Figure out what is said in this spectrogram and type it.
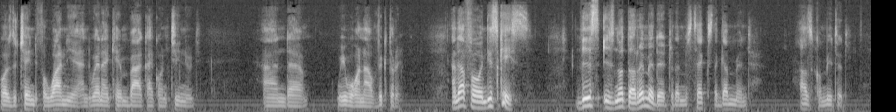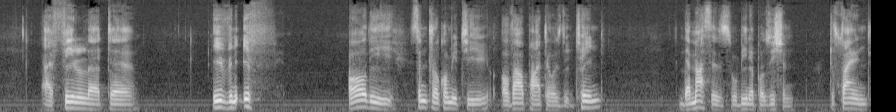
was detained for one year, and when I came back, I continued, and uh, we won our victory. And therefore, in this case, this is not a remedy to the mistakes the government has committed. I feel that uh, even if all the central committee of our party was detained, the masses will be in a position to find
